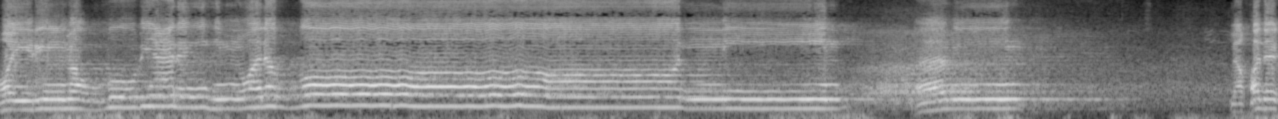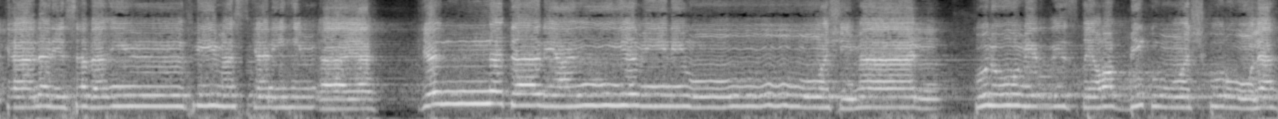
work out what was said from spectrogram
غير المغضوب عليهم ولا الضالين. آمين. لقد كان لسبأ في مسكنهم آية جنتان عن يمين وشمال. كلوا من رزق ربكم واشكروا له.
